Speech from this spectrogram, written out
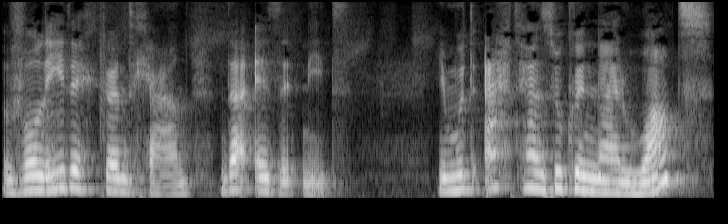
volledig kunt gaan. Dat is het niet. Je moet echt gaan zoeken naar wat.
